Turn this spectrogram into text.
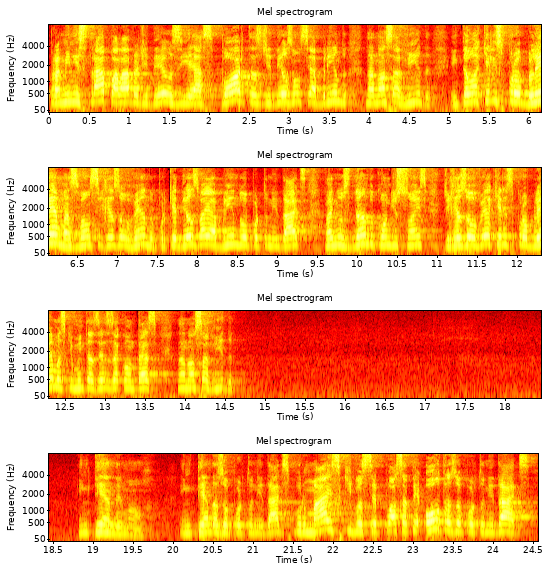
para ministrar a palavra de Deus e as portas de Deus vão se abrindo na nossa vida. Então aqueles problemas vão se resolvendo, porque Deus vai abrindo oportunidades, vai nos dando condições de resolver aqueles problemas que muitas vezes acontecem na nossa vida. Entenda, irmão. Entenda as oportunidades, por mais que você possa ter outras oportunidades,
